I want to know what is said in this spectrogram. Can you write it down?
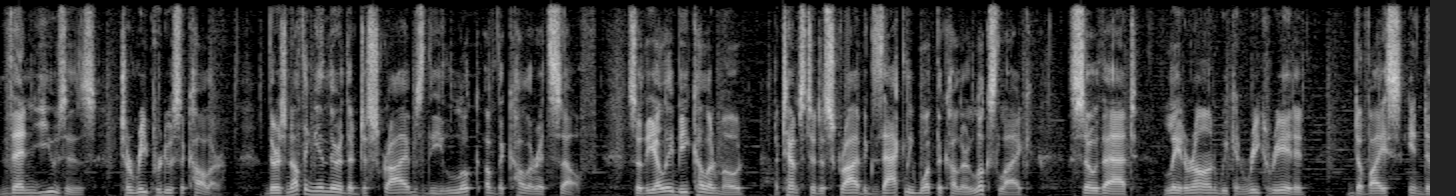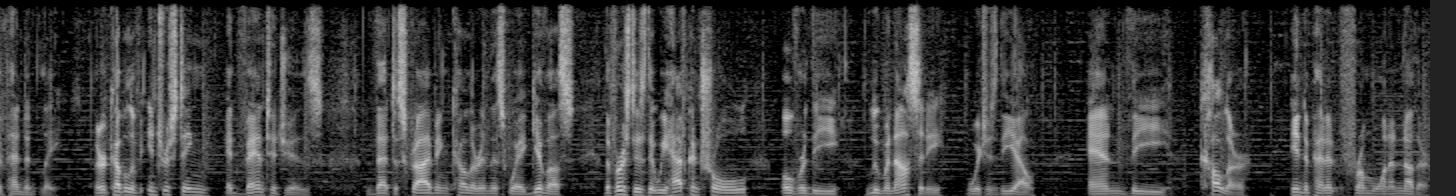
then uses to reproduce a color. There's nothing in there that describes the look of the color itself. So the LAB color mode attempts to describe exactly what the color looks like so that later on we can recreate it device independently. There are a couple of interesting advantages that describing color in this way give us. The first is that we have control over the luminosity, which is the L, and the color independent from one another.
